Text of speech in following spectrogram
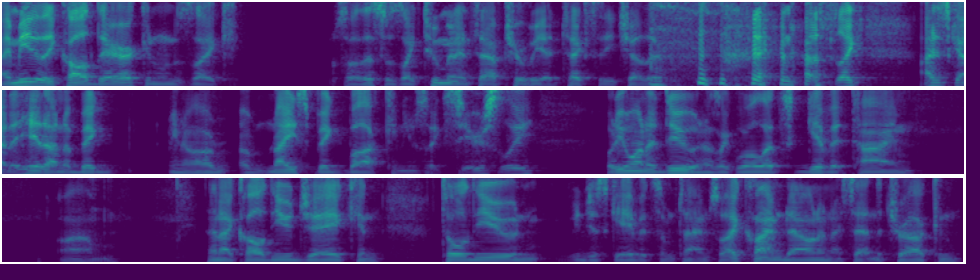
I immediately called Derek and was like, so this was like two minutes after we had texted each other, and I was like, I just got a hit on a big, you know, a, a nice big buck, and he was like, seriously, what do you want to do? And I was like, well, let's give it time. Um, then I called you, Jake, and told you, and we just gave it some time. So I climbed down and I sat in the truck and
